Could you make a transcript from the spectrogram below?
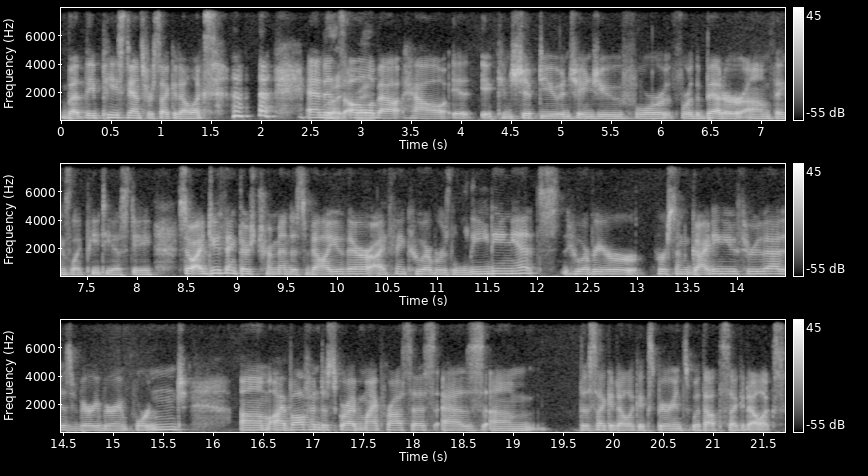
But the p stands for psychedelics. And it's right, all right. about how it, it can shift you and change you for for the better um, things like ptsd so i do think there's tremendous value there. I think whoever's leading it whoever your person guiding you through that is very very important. Um, i've often described my process as um, the psychedelic experience without the psychedelics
